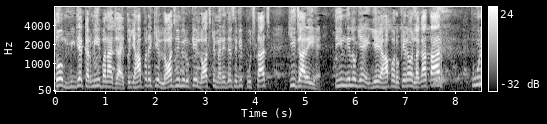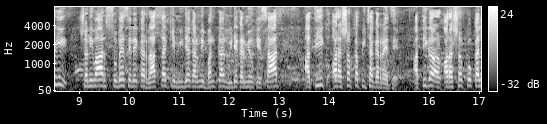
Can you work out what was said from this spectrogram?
तो मीडिया कर्मी ही बना जाए। तो यहाँ पर एक ये लॉज में भी रुके लॉज के मैनेजर से भी पूछताछ की जा रही है। तीन दिन लोग ये ये यहाँ पर रुके रहे और लगातार पूरी शनिवार सुबह से लेकर रात तक ये मीडिया कर्मी बनकर मीडिया कर्मियों के साथ अतीक और अशरफ का पीछा कर रहे थे। अतीक और अशरफ को कल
